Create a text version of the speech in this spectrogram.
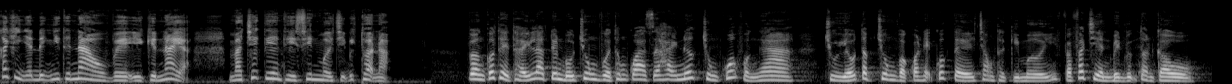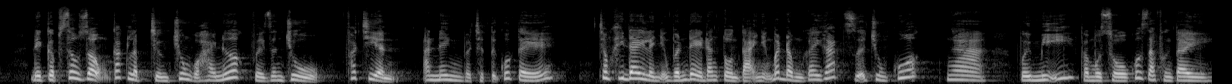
Các chị nhận định như thế nào về ý kiến này ạ? Và trước tiên thì xin mời chị Bích Thuận ạ. Vâng, có thể thấy là tuyên bố chung vừa thông qua giữa hai nước Trung Quốc và Nga chủ yếu tập trung vào quan hệ quốc tế trong thời kỳ mới và phát triển bền vững toàn cầu đề cập sâu rộng các lập trường chung của hai nước về dân chủ, phát triển, an ninh và trật tự quốc tế. Trong khi đây là những vấn đề đang tồn tại những bất đồng gay gắt giữa Trung Quốc, Nga với Mỹ và một số quốc gia phương Tây.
